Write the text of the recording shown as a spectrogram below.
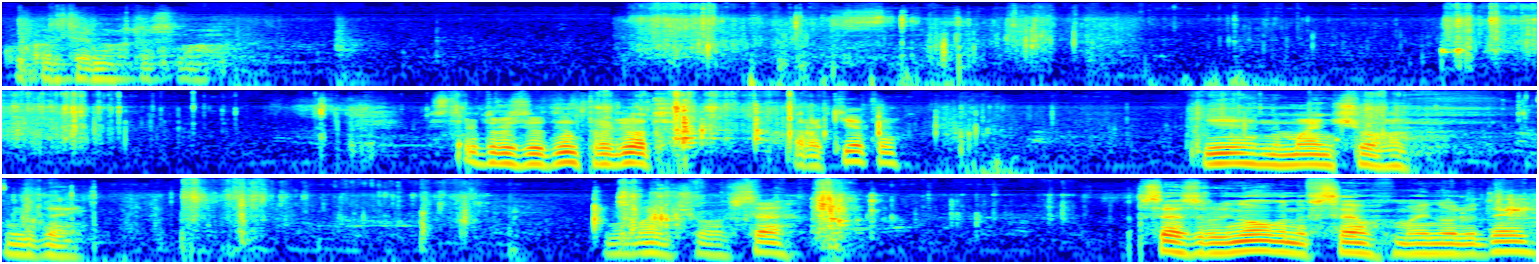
яку картину хтось мав. Так, друзі, один прильот ракети і немає нічого людей. Нема нічого, все, все зруйноване, все майно людей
